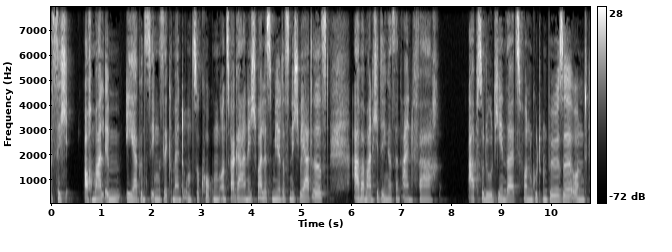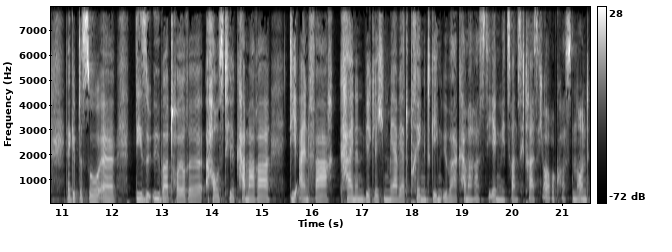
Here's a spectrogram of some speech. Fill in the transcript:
sich auch mal im eher günstigen Segment umzugucken. Und zwar gar nicht, weil es mir das nicht wert ist, aber manche Dinge sind einfach absolut jenseits von Gut und Böse. Und da gibt es so äh, diese überteure Haustierkamera, die einfach keinen wirklichen Mehrwert bringt gegenüber Kameras, die irgendwie 20, 30 Euro kosten. Und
